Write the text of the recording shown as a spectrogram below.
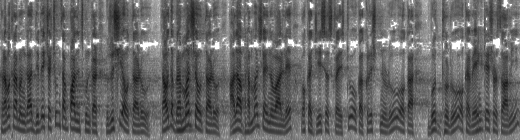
క్రమక్రమంగా దివ్యచక్షుని సంపాదించుకుంటాడు. ఋషి అవుతాడు. తర్వాత బ్రహ్మర్షి అవుతాడు. అలా బ్రహ్మర్షి అయిన వాళ్ళే ఒక జీసస్ క్రైస్టు ఒక కృష్ణుడు ఒక బుద్ధుడు ఒక వెంకటేశ్వర స్వామి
